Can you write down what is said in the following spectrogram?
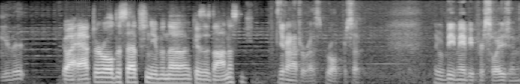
believe it. Do I have to roll deception even though because it's honest? You don't have to res- roll percept. It would be maybe persuasion.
